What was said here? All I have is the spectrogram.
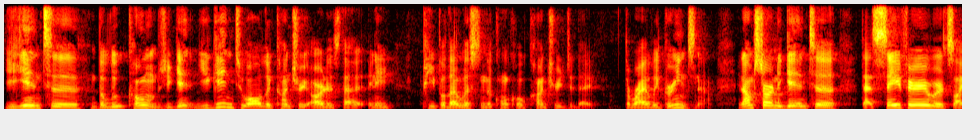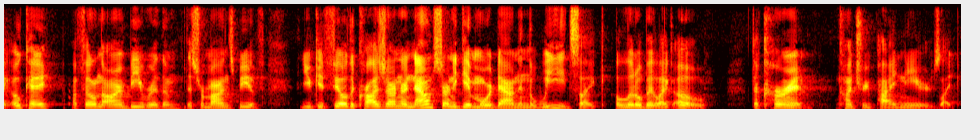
you get into the Luke Combs, you get you get into all the country artists that any people that listen to quote unquote country today. The Riley Greens now. And I'm starting to get into that safe area where it's like, okay, I'm feeling the R and B rhythm. This reminds me of you could feel the cross genre. Now I'm starting to get more down in the weeds, like a little bit like, oh, the current country pioneers, like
